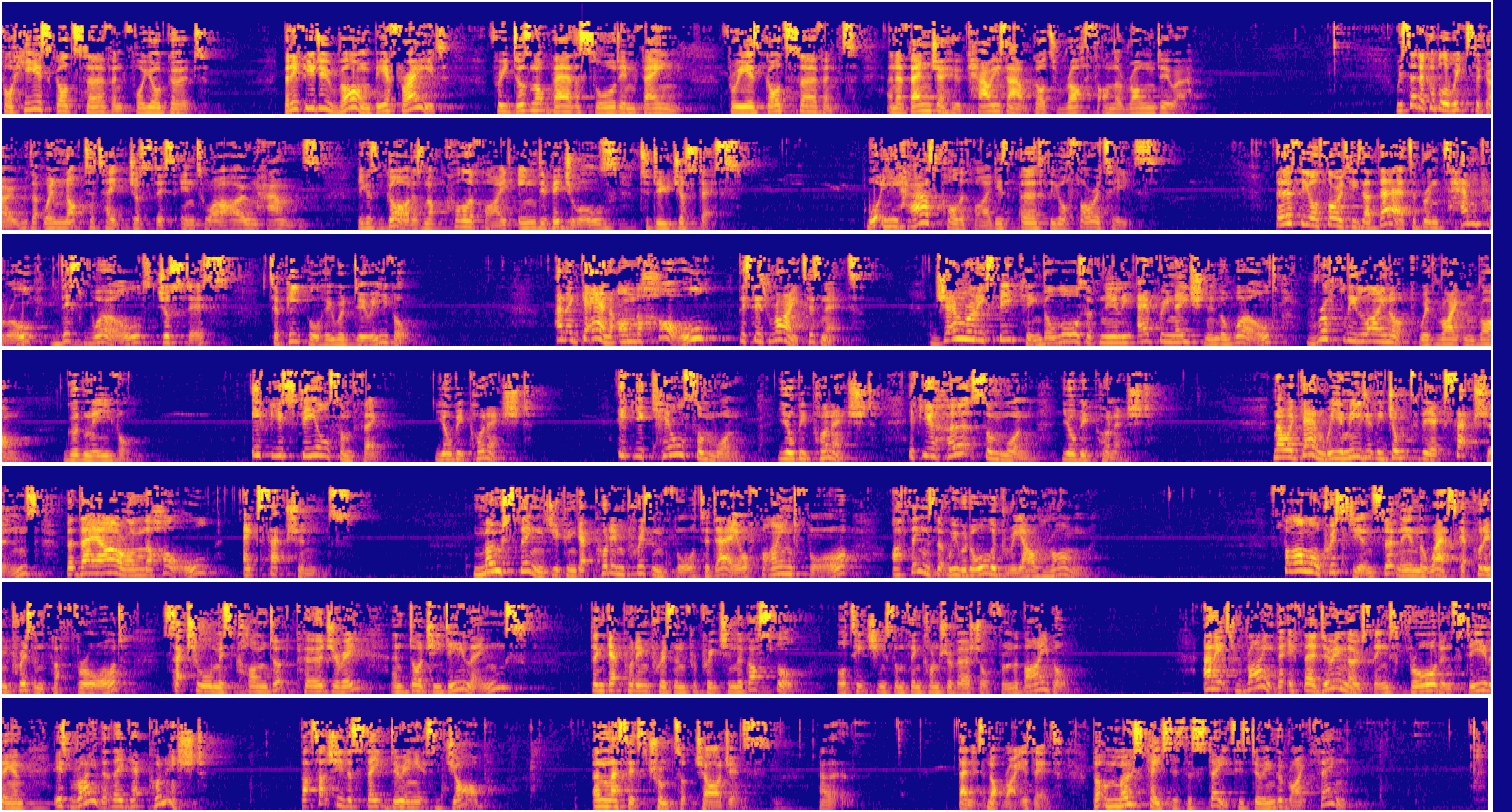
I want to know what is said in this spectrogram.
For he is God's servant for your good. But if you do wrong, be afraid, for he does not bear the sword in vain, for he is God's servant, an avenger who carries out God's wrath on the wrongdoer. We said a couple of weeks ago that we're not to take justice into our own hands, because God has not qualified individuals to do justice. What he has qualified is earthly authorities. Earthly authorities are there to bring temporal, this world justice to people who would do evil. And again, on the whole, this is right, isn't it? Generally speaking, the laws of nearly every nation in the world roughly line up with right and wrong, good and evil. If you steal something, you'll be punished. If you kill someone, you'll be punished. If you hurt someone, you'll be punished. Now again, we immediately jump to the exceptions, but they are on the whole exceptions. Most things you can get put in prison for today or fined for are things that we would all agree are wrong. Far more Christians, certainly in the West, get put in prison for fraud, sexual misconduct, perjury, and dodgy dealings than get put in prison for preaching the gospel or teaching something controversial from the Bible. And it's right that if they're doing those things, fraud and stealing, and it's right that they get punished. That's actually the state doing its job. Unless it's trumped up charges. Uh, then it's not right, is it? But in most cases, the state is doing the right thing.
